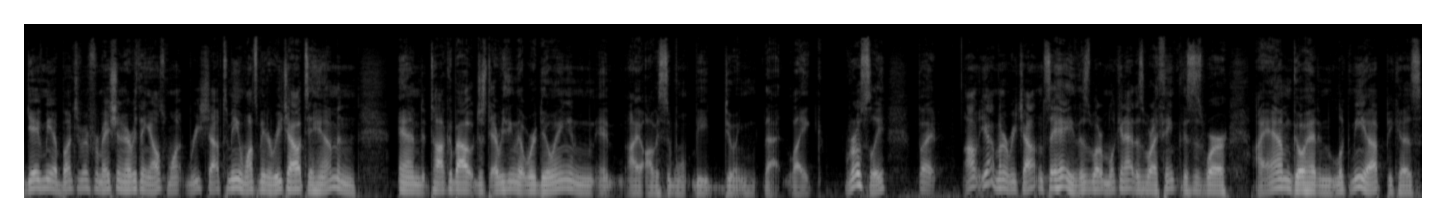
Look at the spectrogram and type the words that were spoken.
gave me a bunch of information and everything else. Want, reached out to me and wants me to reach out to him and and talk about just everything that we're doing. And it, I obviously won't be doing that like grossly, but I'll, yeah, I'm going to reach out and say, hey, this is what I'm looking at. This is what I think. This is where I am. Go ahead and look me up because.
